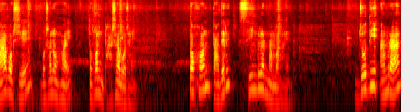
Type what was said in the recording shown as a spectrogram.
না বসে, বসানো হয়, তখন ভাষা বোঝায়। তখন তাদের সিঙ্গুলার নাম্বার হয়। যদি আমরা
